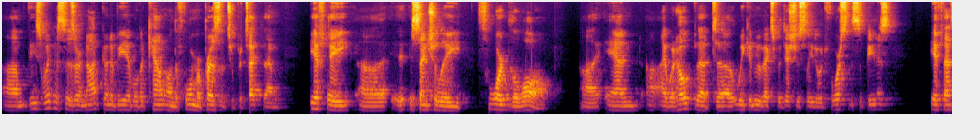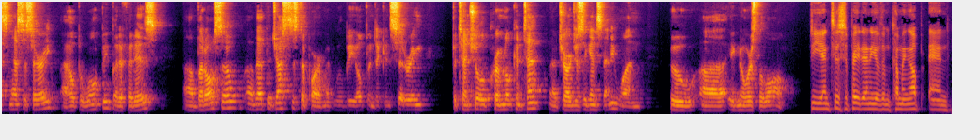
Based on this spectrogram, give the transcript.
um, these witnesses are not going to be able to count on the former president to protect them if they uh, essentially thwart the law. Uh, and I would hope that uh, we can move expeditiously to enforce the subpoenas if that's necessary. I hope it won't be, but if it is, uh, but also that the Justice Department will be open to considering potential criminal contempt uh, charges against anyone who uh, ignores the law. Do you anticipate any of them coming up and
